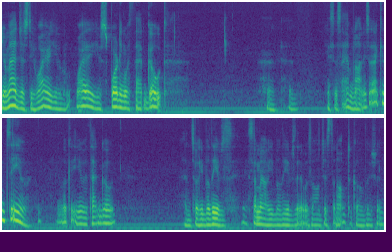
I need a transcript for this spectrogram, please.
Your Majesty, why are you why are you sporting with that goat? And, and he says, I am not. He says, I can see you. Look at you with that goat. And so he believes, somehow he believes that it was all just an optical illusion.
